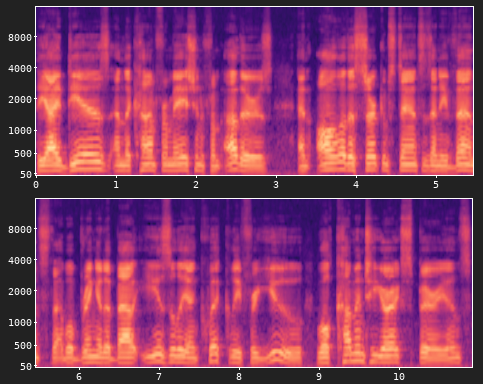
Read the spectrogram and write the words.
The ideas and the confirmation from others and all of the circumstances and events that will bring it about easily and quickly for you will come into your experience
